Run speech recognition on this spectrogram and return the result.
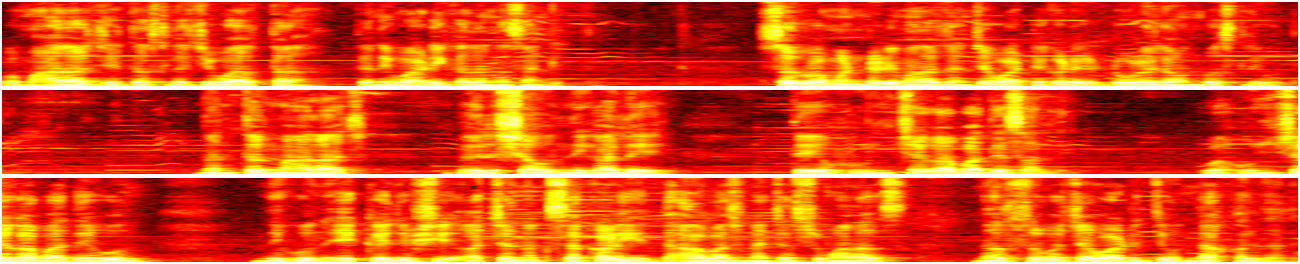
व महाराज येत असल्याची वार्ता त्यांनी वाडीकरांना सांगितली. सर्व मंडळी महाराजांच्या वाटेकडे डोळे लावून बसली होती. नंतर महाराज भेलशाहून निघाले ते हुंचगाबादेस आले व हुंचगाबादेहून निघून एके दिवशी अचानक सकाळी दहा वाजण्याच्या सुमारास नरसोबाच्या वाडीत येऊन दाखल झाले.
